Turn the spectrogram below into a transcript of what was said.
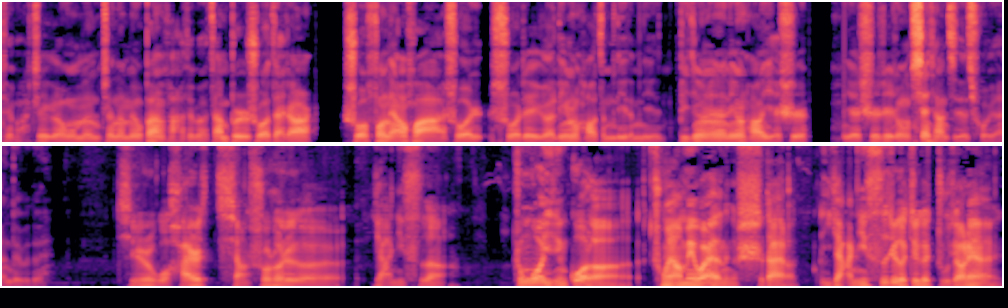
对吧？这个我们真的没有办法，对吧？咱不是说在这儿说风凉话，说说这个林书豪怎么地怎么地，毕竟人家林书豪也是也是这种现象级的球员，对不对？其实我还是想说说这个亚尼斯啊，中国已经过了崇洋媚外的那个时代了。亚尼斯这个这个主教练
